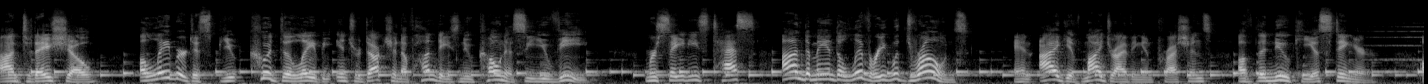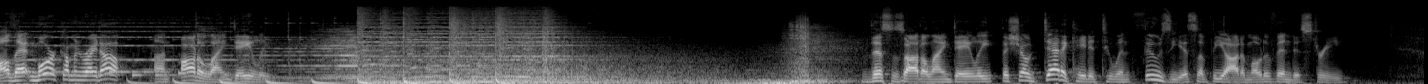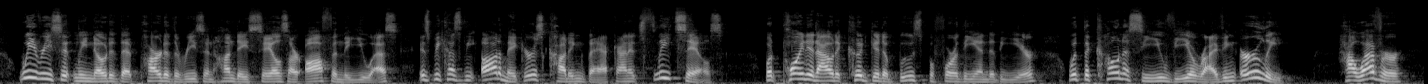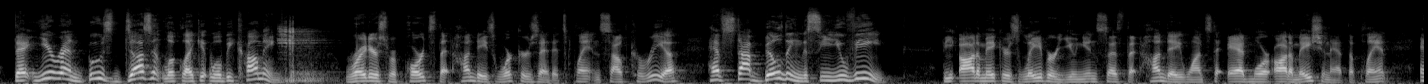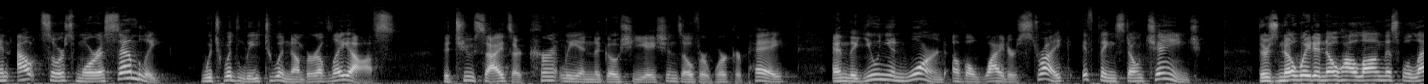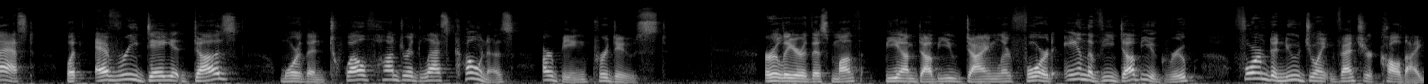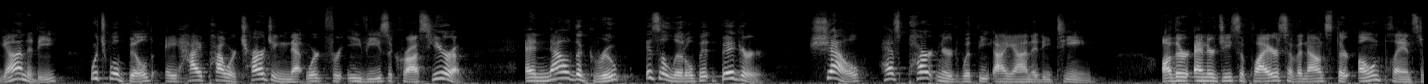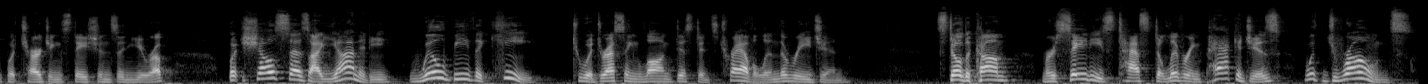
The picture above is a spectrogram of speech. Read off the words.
On today's show, a labor dispute could delay the introduction of Hyundai's new Kona CUV. Mercedes tests on demand delivery with drones. And I give my driving impressions of the new Kia Stinger. All that and more coming right up on Autoline Daily. This is Autoline Daily, the show dedicated to enthusiasts of the automotive industry. We recently noted that part of the reason Hyundai sales are off in the U.S. is because the automaker is cutting back on its fleet sales, but pointed out it could get a boost before the end of the year with the Kona CUV arriving early. However, that year end boost doesn't look like it will be coming. Reuters reports that Hyundai's workers at its plant in South Korea have stopped building the CUV. The automaker's labor union says that Hyundai wants to add more automation at the plant and outsource more assembly, which would lead to a number of layoffs. The two sides are currently in negotiations over worker pay, and the union warned of a wider strike if things don't change. There's no way to know how long this will last, but every day it does, more than 1,200 less Konas are being produced. Earlier this month, BMW, Daimler, Ford, and the VW Group formed a new joint venture called Ionity, which will build a high power charging network for EVs across Europe. And now the group is a little bit bigger. Shell has partnered with the Ionity team. Other energy suppliers have announced their own plans to put charging stations in Europe, but Shell says Ionity will be the key to addressing long distance travel in the region. Still to come, Mercedes tests delivering packages with drones.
